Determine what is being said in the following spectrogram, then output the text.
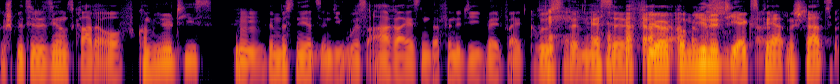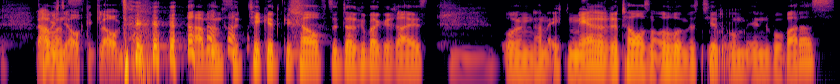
spezialisieren uns gerade auf Communities. Hm. Wir müssen jetzt in die USA reisen, da findet die weltweit größte Messe für Community-Experten statt. Da habe ich dir auch geglaubt. haben uns ein Ticket gekauft, sind darüber gereist hm. und haben echt mehrere tausend Euro investiert, um in, wo war das?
